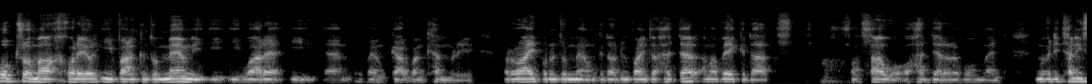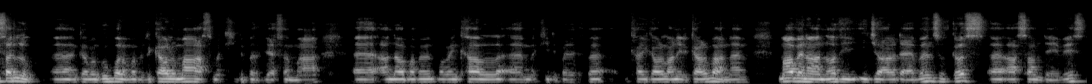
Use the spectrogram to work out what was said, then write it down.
pob tro mae chwaraewr ifanc yn dod mewn i, i, i wario i, um, o fewn garfan Cymru, mae rai bod nhw'n dod mewn gyda rhywfaint o hyder, a mae fe gyda llawn llaw o hyder ar y foment. Mae fe wedi tynnu sylw yn uh, gyfan gwbl, mae fe wedi gael o mas am y cydybyddiaeth yma, uh, a nawr mae fe'n ma fe cael um, y cydybyddiaeth yma, cael ei gael lan i'r garfan. Um, mae fe'n anodd i, i Jared Evans, wrth gwrs, uh, a Sam Davies,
